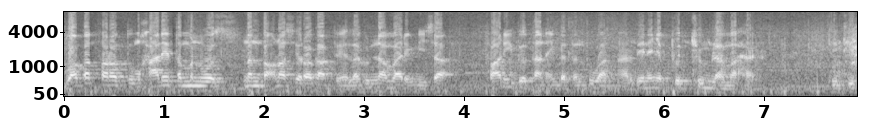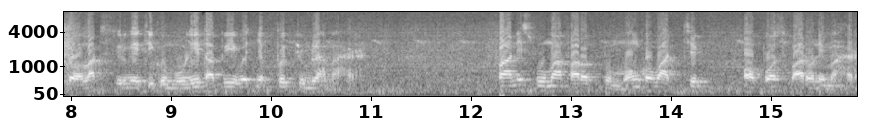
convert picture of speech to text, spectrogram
Wakat faradtum hale temen wis nentokno sira kabeh laguna maring nisa faridotan ing ketentuan. Artinya nyebut jumlah mahar. Ditolak sedurunge dikumpuli tapi wis nyebut jumlah mahar. Fanis Puma Farotum mongko wajib opo separuh mahar?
